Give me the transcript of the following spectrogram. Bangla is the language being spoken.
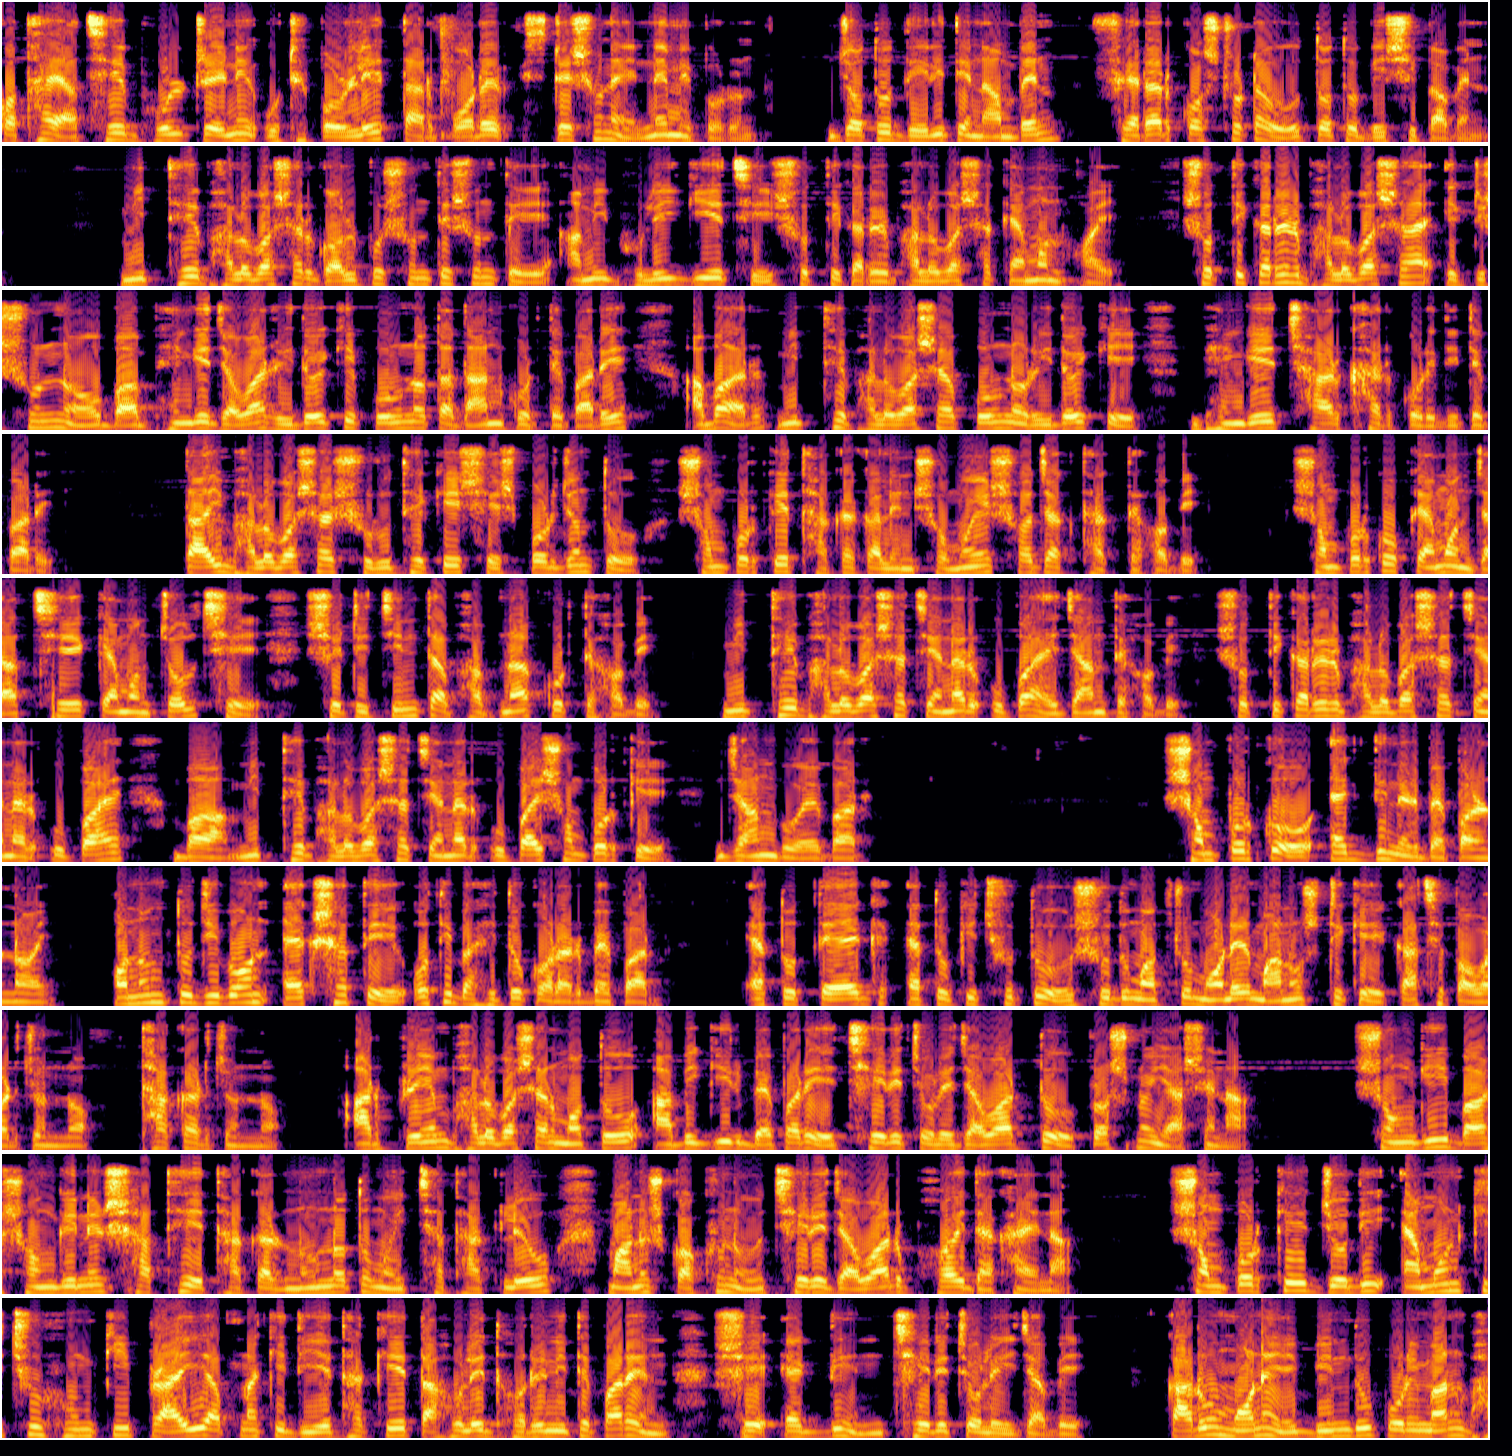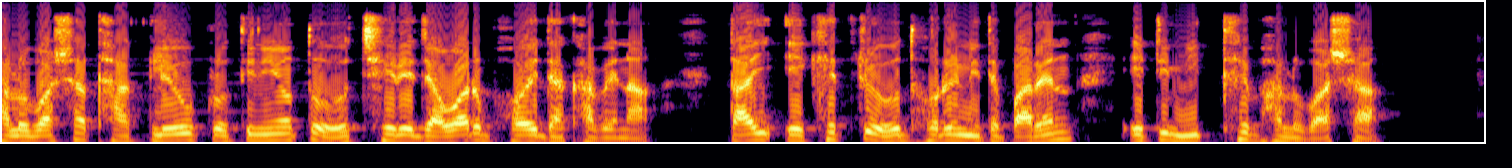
কথায় আছে, ভুল ট্রেনে উঠে পড়লে তার পরের স্টেশনে নেমে পড়ুন। যত দেরিতে নামবেন, ফেরার কষ্টটাও তত বেশি পাবেন। মিথ্যে ভালোবাসার গল্প শুনতে শুনতে আমি ভুলেই গিয়েছি সত্যিকারের ভালোবাসা কেমন হয়। সত্যিকারের ভালোবাসা একটি শূন্য বা ভেঙে যাওয়া হৃদয়কে পূর্ণতা দান করতে পারে, আবার মিথ্যে ভালোবাসা পূর্ণ হৃদয়কে ভেঙে ছাড়খাড় করে দিতে পারে। তাই ভালোবাসার শুরু থেকে শেষ পর্যন্ত সম্পর্কে থাকাকালীন সময়ে সজাগ থাকতে হবে। সম্পর্ক কেমন যাচ্ছে, কেমন চলছে, সেটি চিন্তা ভাবনা করতে হবে। মিথ্যে ভালোবাসা চেনার উপায় জানতে হবে। সত্যিকারের ভালোবাসা চেনার উপায় বা মিথ্যে ভালোবাসা চেনার উপায় সম্পর্কে জানব এবার। সম্পর্ক একদিনের ব্যাপার নয়, অনন্ত জীবন একসাথে অতিবাহিত করার ব্যাপার। এত ত্যাগ, এত কিছু তো শুধুমাত্র মনের মানুষটিকে কাছে পাওয়ার জন্য, থাকার জন্য। আর প্রেম ভালোবাসার মতো আবেগীর ব্যাপারে ছেড়ে চলে যাওয়ার তো প্রশ্নই আসে না। সঙ্গী বা সঙ্গিনীর সাথে থাকার ন্যূনতম ইচ্ছা থাকলেও মানুষ কখনো ছেড়ে যাওয়ার ভয় দেখায় না। সম্পর্কে যদি এমন কিছু হুমকি প্রায়ই আপনাকে দিয়ে থাকে, তাহলে ধরে নিতে পারেন, সে একদিন ছেড়ে চলেই যাবে। কারও মনে বিন্দু পরিমাণ ভালোবাসা থাকলেও প্রতিনিয়ত ছেড়ে যাওয়ার ভয় দেখাবে না। তাই এক্ষেত্রেও ধরে নিতে পারেন, এটি মিথ্যে ভালোবাসা।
